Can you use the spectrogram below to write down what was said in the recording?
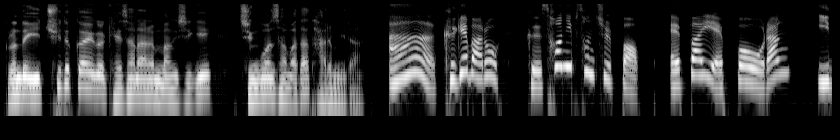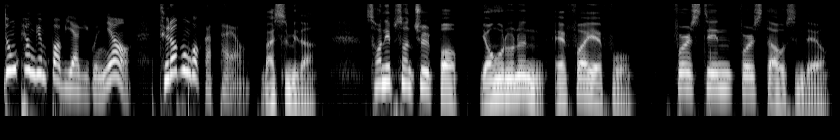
그런데 이 취득가액을 계산하는 방식이 증권사마다 다릅니다. 아, 그게 바로 그 선입선출법, FIFO랑 이동평균법 이야기군요. 들어본 것 같아요. 맞습니다. 선입선출법, 영어로는 FIFO, First in, First out인데요.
